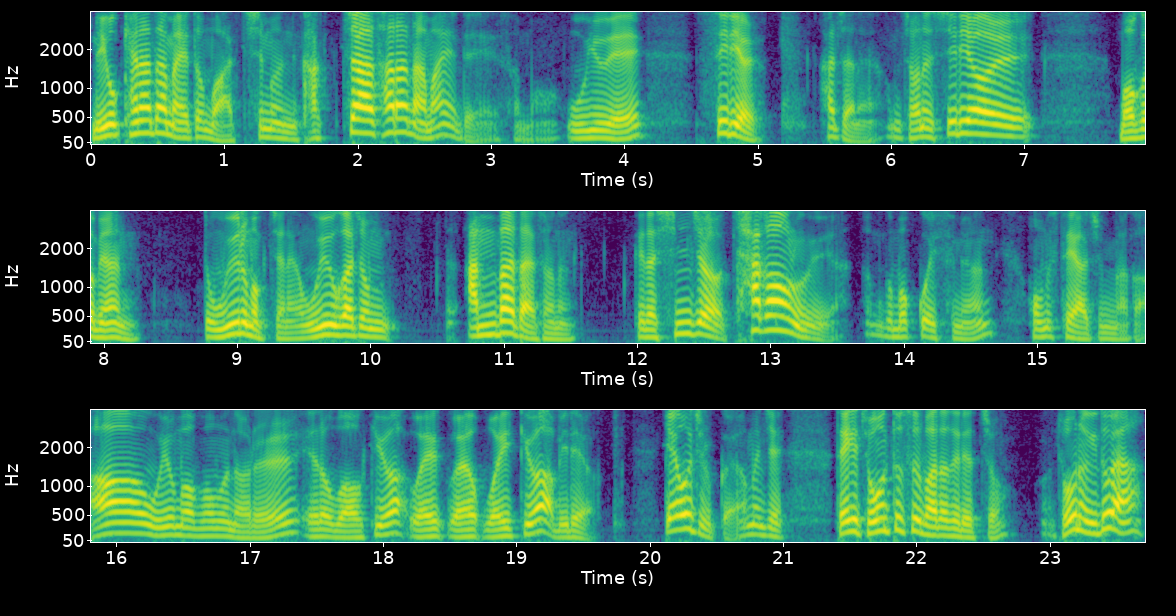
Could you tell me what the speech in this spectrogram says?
미국 캐나다만 해도 뭐 아침은 각자 살아남아야 돼. 그래서 뭐 우유에 시리얼 하잖아요. 저는 시리얼 먹으면 또 우유를 먹잖아요. 우유가 좀 안 받아 저는. 게다 심지어 차가운 우유야. 그거 먹고 있으면 홈스테이 아줌마가 아 우유 먹으면 너를 wake you up 이래요. 깨워줄 거야. 그러면 이제 되게 좋은 뜻을 받아들였죠. 좋은 의도야.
